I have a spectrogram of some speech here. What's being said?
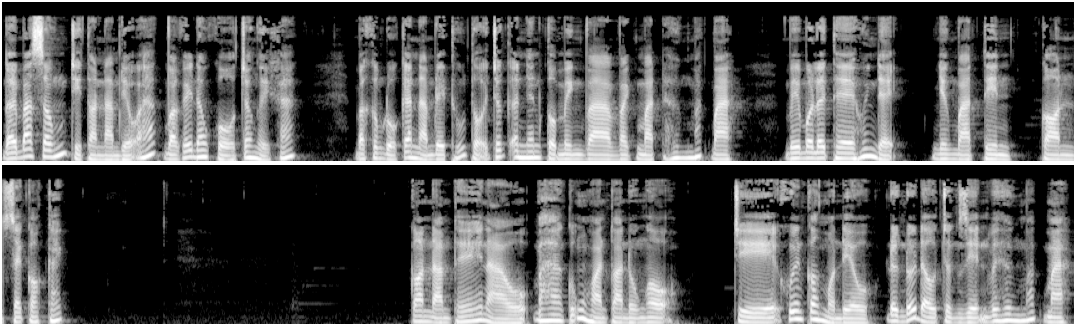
Đời ba sống chỉ toàn làm điều ác và gây đau khổ cho người khác. Bà không đủ can đảm để thú tội trước ân nhân của mình và vạch mặt hưng mắc bà. Vì một lời thề huynh đệ, nhưng bà tin con sẽ có cách. Con làm thế nào ba cũng hoàn toàn ủng hộ. Chỉ khuyên con một điều, đừng đối đầu trực diện với Hưng mắc ma,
